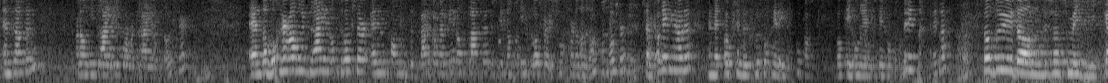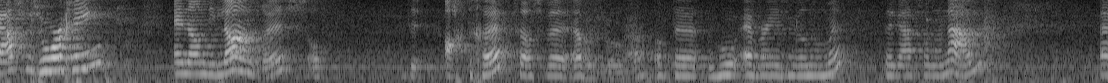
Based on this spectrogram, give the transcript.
en zouten. Maar dan niet draaien voor draaien op rooster. En dan nog herhaaldelijk draaien op de rooster. En van de buitenkant naar binnen plaatsen. Dus in de rooster is vochtiger dan de rand rooster. Zou je ook rekening houden. En ook vinden de vocht in de koelkast. Is vocht beneden. Nou, et cetera. Dat doe je dan. Dus dat is een beetje die kaasverzorging. En dan die langres. Of de achtige. Zoals we... Of, of de whoever je ze wil noemen. De kaas zonder naam. Eh,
